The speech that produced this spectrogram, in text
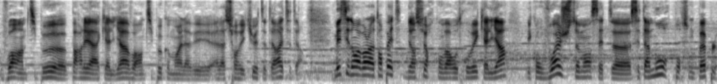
voir un petit peu, euh, parler à Kalia, voir un petit peu comment elle, avait, a survécu, etc. etc. Mais c'est dans Avant la Tempête, bien sûr, qu'on va retrouver Kalia et qu'on voit justement euh, cet amour pour son peuple,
